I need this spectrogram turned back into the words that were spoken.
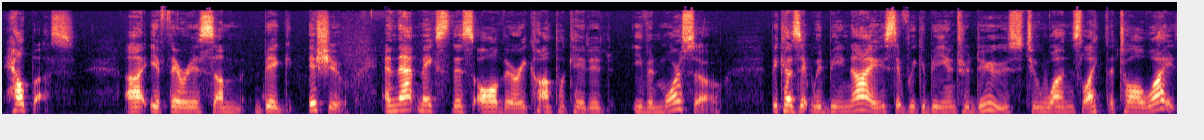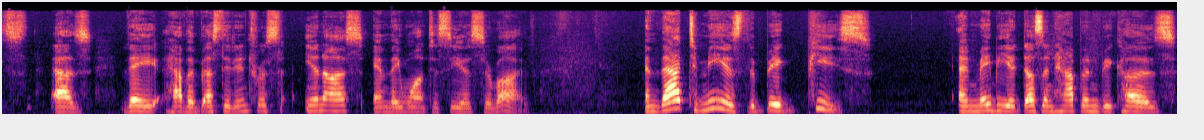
help us uh, if there is some big issue. And that makes this all very complicated, even more so, because it would be nice if we could be introduced to ones like the tall whites as they have a vested interest in us and they want to see us survive. And that to me is the big piece. And maybe it doesn't happen because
